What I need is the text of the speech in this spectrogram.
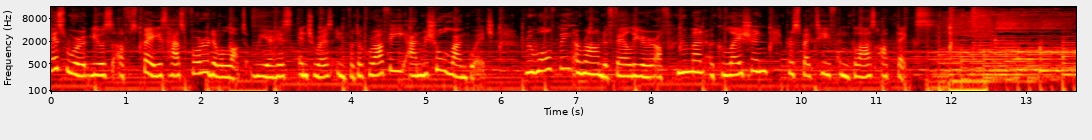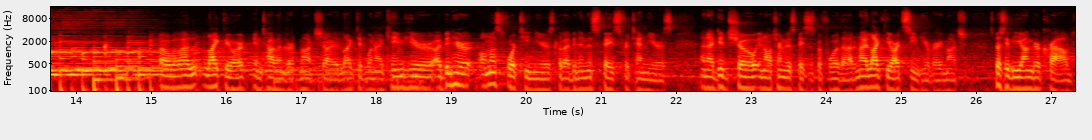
His work use of space has further developed via his interest in photography and visual language, revolving around the failure of human occultation, perspective, and glass optics. Oh, Well, I like the art in Thailand very much. I liked it when I came here. I've been here almost 14 years, but I've been in this space for 10 years. And I did show in alternative spaces before that. And I like the art scene here very much, especially the younger crowd.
